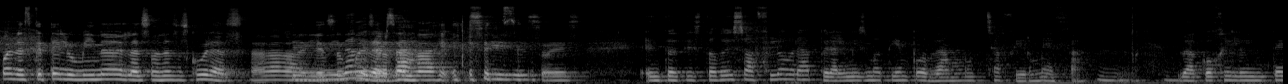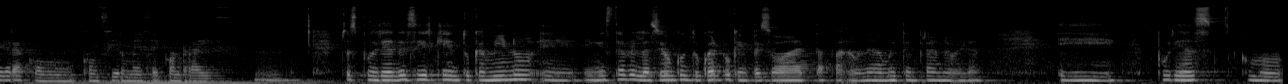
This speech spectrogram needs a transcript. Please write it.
Bueno, es que te ilumina las zonas oscuras. Ah, te ilumina eso puede de ser verdad. salvaje. Sí, eso es. Entonces todo eso aflora, pero al mismo tiempo da mucha firmeza. Mm lo acoge y lo integra con, con, firmeza y con raíz. Entonces podrías decir que en tu camino, eh, en esta relación con tu cuerpo que empezó a, etapa, a una edad muy temprana, ¿verdad? Eh, podrías como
